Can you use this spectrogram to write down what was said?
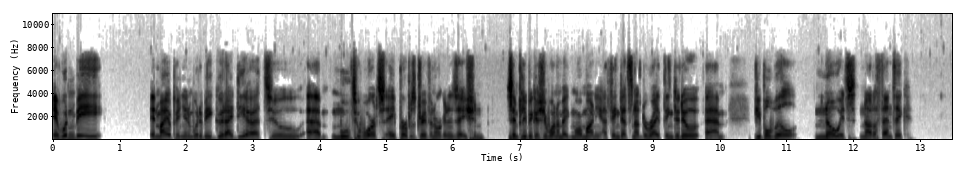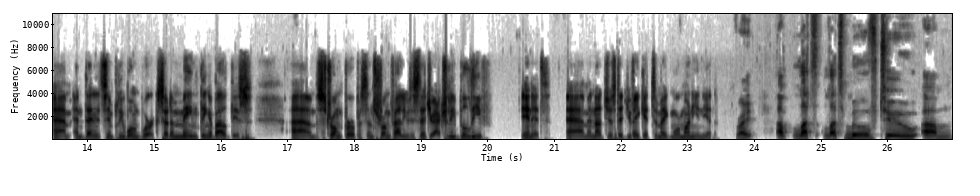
it wouldn't be, in my opinion, would it be a good idea to um, move towards a purpose-driven organization simply because you want to make more money? I think that's not the right thing to do. Um, people will know it's not authentic, um, and then it simply won't work. So the main thing about this um, strong purpose and strong values is that you actually believe in it um, and not just that you fake it to make more money in the end. Right. Um, let's let's move to um,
